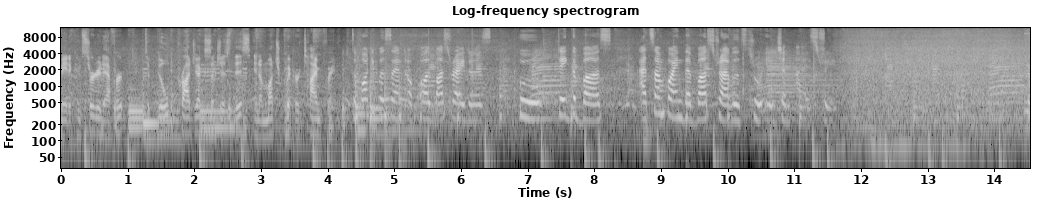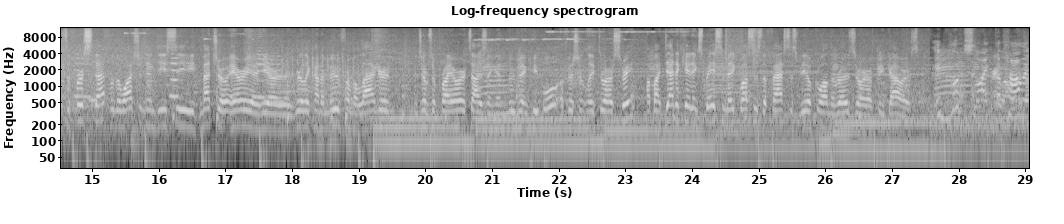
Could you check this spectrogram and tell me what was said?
made a concerted effort to build projects such as this in a much quicker time frame. So 40% of all bus riders who take the bus, at some point the bus travels through H and I Street. It's the first step for the Washington, D.C. metro area here to really kind of move from a laggard in terms of prioritizing and moving people efficiently through our street uh, by dedicating space to make buses the fastest vehicle on the roads during our peak hours. It looks like the pilot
